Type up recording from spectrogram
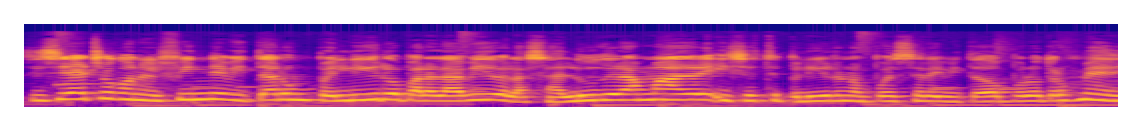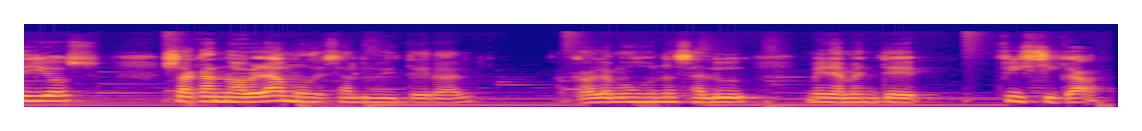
si se ha hecho con el fin de evitar un peligro para la vida o la salud de la madre y si este peligro no puede ser evitado por otros medios, ya acá no hablamos de salud integral, acá hablamos de una salud meramente física,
